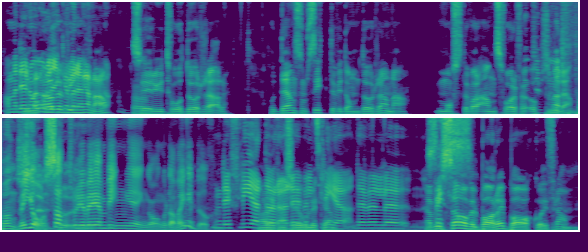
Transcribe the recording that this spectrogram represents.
Ja men det är Jo, nog men olika över vingarna så är det ju två dörrar. Och den som sitter vid de dörrarna måste vara ansvarig för att typ öppna den. fönster, Men jag satt bredvid en vinge en gång och där var ingen dörr. Men det är fler Ja, det dörrar, det är är väl olika. tre, det är väl eh, Ja, sex, vissa har väl bara i bak och i fram?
